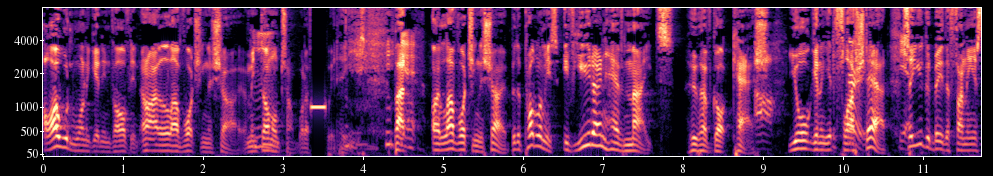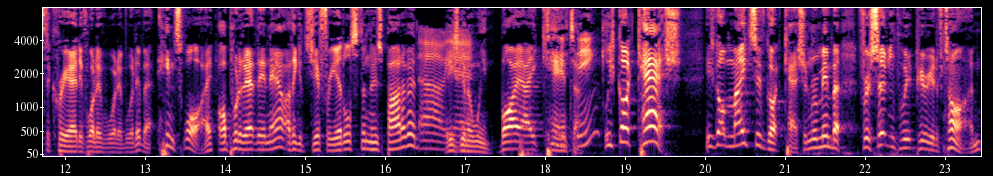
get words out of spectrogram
I wouldn't want to get involved in, and I love watching the show. I mean, Donald Trump, what a f***wit he is. But Mm. Yeah. I love watching the show. But the problem is, if you don't have mates who have got cash, you're going to get flushed screwed. out. Ah. Yeah. So you could be the funniest, the creative, whatever, whatever, whatever. Hence why I'll put it out there now. I think it's Jeffrey Edelsten who's part of it. Oh, He's yeah. going to win by a canter. He's got cash. He's got mates who've got cash. And remember, for a certain period of time,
